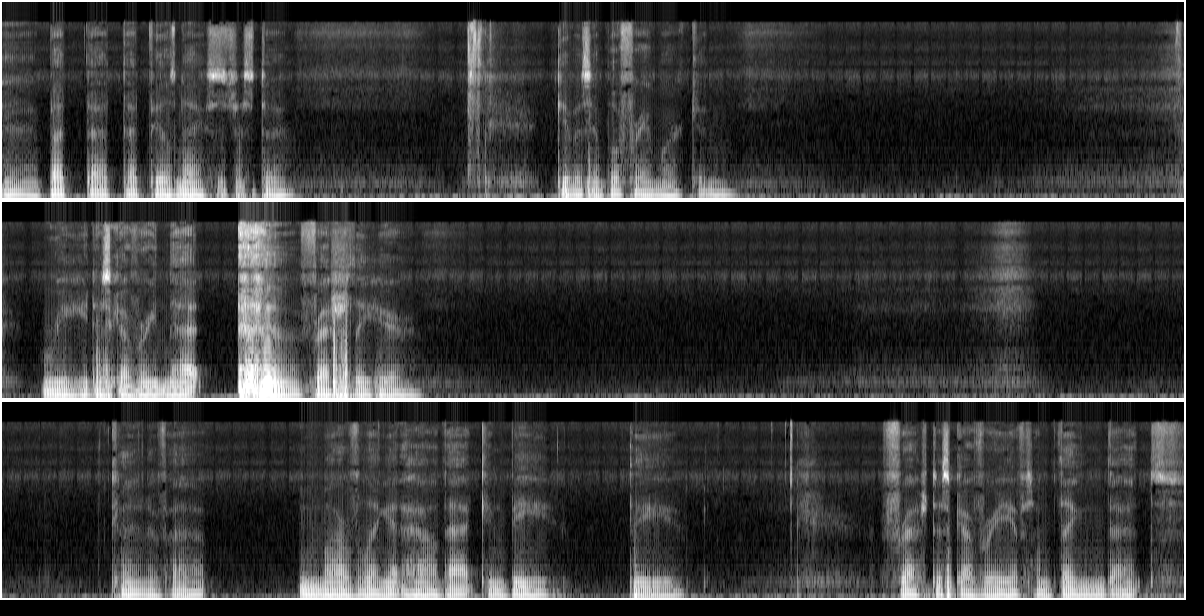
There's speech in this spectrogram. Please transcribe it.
Uh, but that that feels nice just to give a simple framework and rediscovering that freshly here. Kind of uh, marveling at how that can be the fresh discovery of something that's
